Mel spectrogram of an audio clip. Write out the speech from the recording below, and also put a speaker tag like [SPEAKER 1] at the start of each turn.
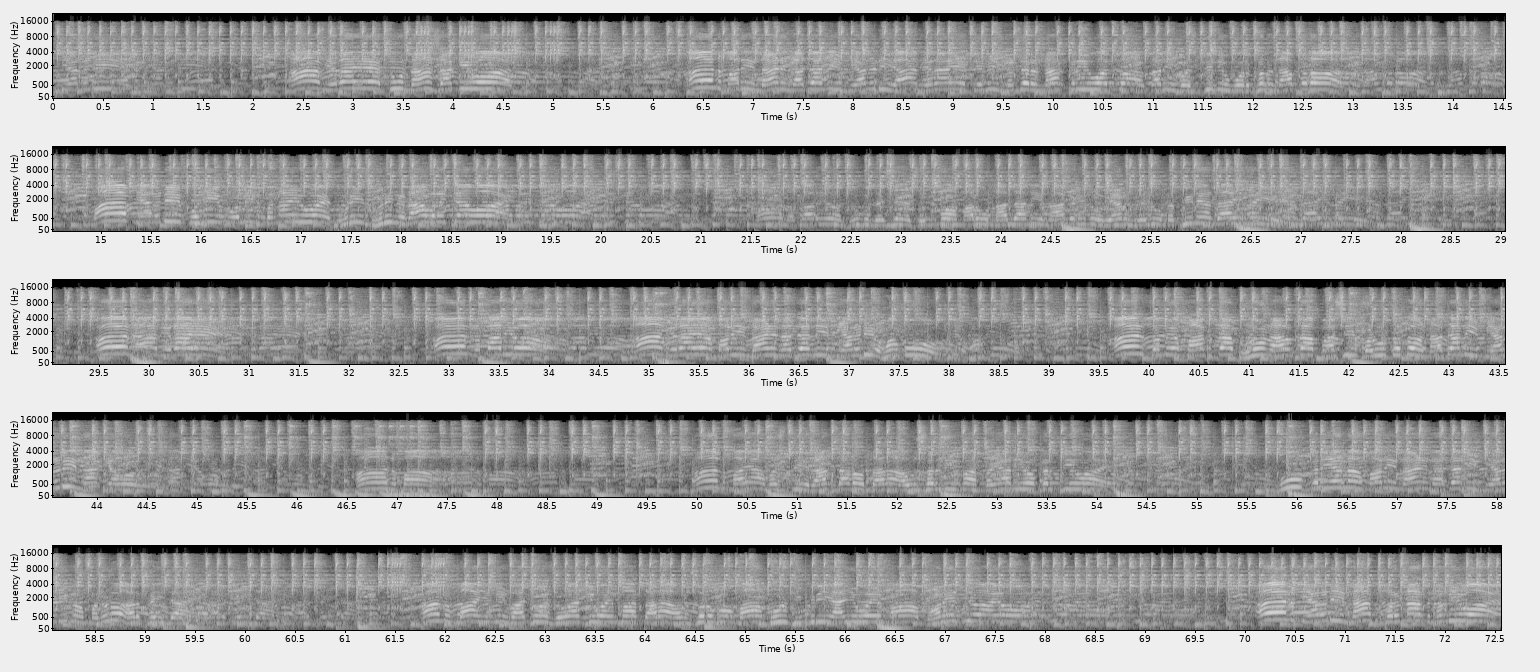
[SPEAKER 1] ને. આ વેરાએ, તું ના જાગી હોત. આન મારી નાણી રાજાની મેલડી આ વેરાએ તેવી નજર ના કરી હોત તો તારી વસ્તીની ઓળખણ ના પડો માં, મેલડી બોલી બોલીને બનાવ્યું હોય, ધૂણી ધૂણીને રાવ રચ્યા હોય. જુગ જશે, જુગમાં મારું નાદાની નાગડીનું વેણ થયું નથી ને જાય નહીં જાય નહીં. રબારીઓ આ વેરાએ મારી નાણ નાજાની મ્યાલડી હોમું. આ તમે માંગતા ભૂલો નારતા પાછી પડું તો તો નાજાની મ્યાલડી ના કહેવો. આનમાં આન માયા વસ્તી રાતાનો તારા અવસરની માં તૈયારીઓ કરતી હોય. હું કરિયાના મારી નાણી રાજાની મ્યાલડીનો મનડો થઈ જાય. આનમાં એની વાતો જોવાતી હોય, માં તારા અવસરોમાં માં ભૂલ દીકરી આવી હોય, માં ભણેજ્યો આવ્યો હોય. આન મ્યાલડી નાથ ભરનાથ નમી હોય.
